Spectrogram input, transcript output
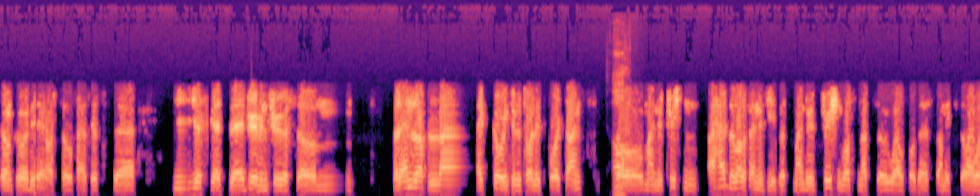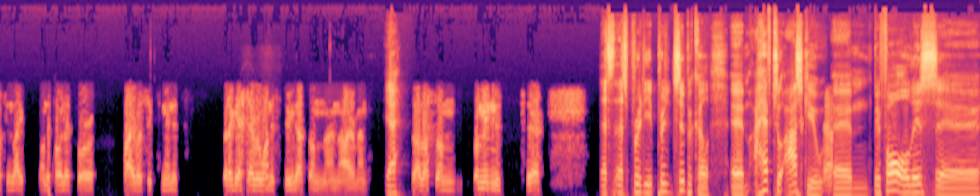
Don't go there so fast. Just uh, you just get uh, driven through. So, um, but I ended up like going to the toilet four times. So oh. my nutrition, I had a lot of energy, but my nutrition was not so well for the stomach. So I was in like on the toilet for five or six minutes. But I guess everyone is doing that on an Ironman. Yeah. So I lost some some minutes there. That's that's pretty pretty typical. Um, I have to ask you yeah. um, before all this uh,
